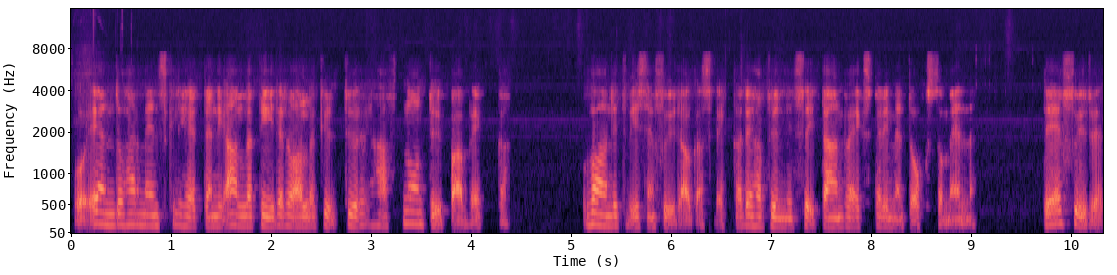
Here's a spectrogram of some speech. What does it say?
Och ändå har mänskligheten i alla tider och alla kulturer haft någon typ av vecka. Vanligtvis en sju dagars vecka. Det har funnits lite andra experiment också men det är sju,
